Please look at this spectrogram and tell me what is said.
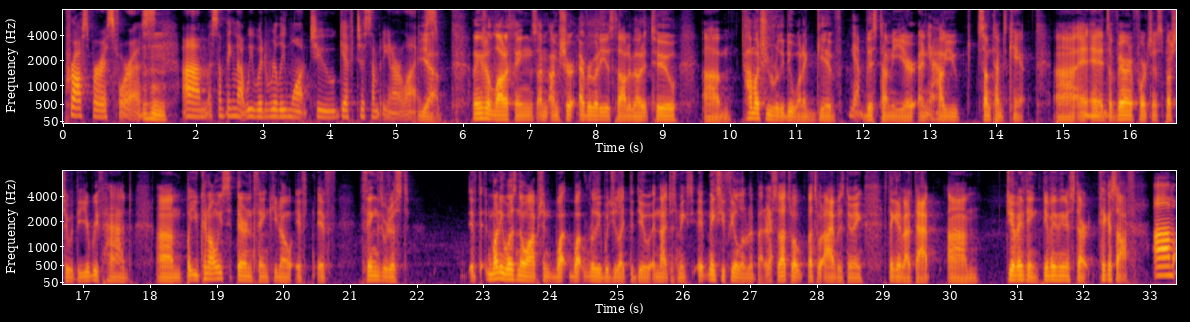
prosperous for us, Mm-hmm. um, something that we would really want to gift to somebody in our lives. Yeah, I think there's a lot of things. I'm, I'm sure everybody has thought about it too. Um, how much you really do want to give Yeah. this time of year, and Yeah. how you sometimes can't. Uh, and, Mm-hmm. and it's a very unfortunate, especially with the year we've had. Um, but you can always sit there and think, you know, if if things were just if money was no option, what what really would you like to do? And that just makes it makes you feel a little bit better. Yeah. So that's what that's what I was doing, thinking about that. Um, do you have anything? Do you have anything to start? Kick us off. Um,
